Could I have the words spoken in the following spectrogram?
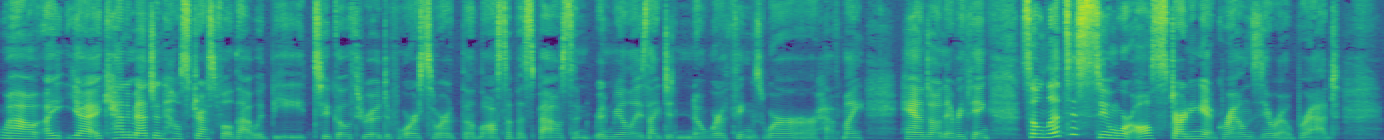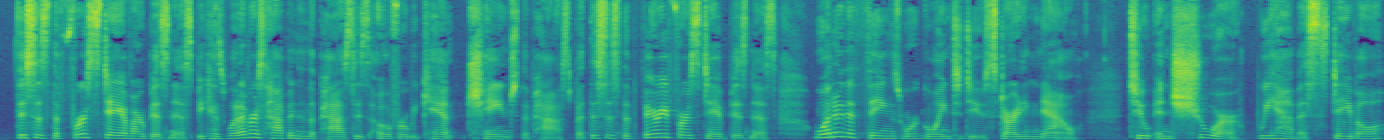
Wow. I yeah, I can't imagine how stressful that would be to go through a divorce or the loss of a spouse and, and realize I didn't know where things were or have my hand on everything. So let's assume we're all starting at ground zero, Brad. This is the first day of our business because whatever's happened in the past is over. We can't change the past. But this is the very first day of business. What are the things we're going to do starting now to ensure we have a stable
